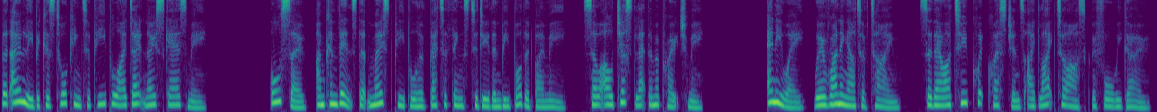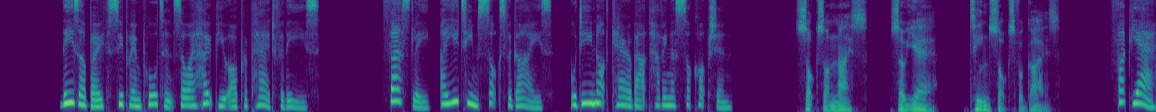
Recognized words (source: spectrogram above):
But only because talking to people I don't know scares me. Also, I'm convinced that most people have better things to do than be bothered by me, so I'll just let them approach me. Anyway, we're running out of time, so there are two quick questions I'd like to ask before we go. These are both super important, so I hope you are prepared for these. Firstly, are you team socks for guys, or do you not care about having a sock option? Socks are nice, so yeah, team socks for guys. Fuck yeah.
